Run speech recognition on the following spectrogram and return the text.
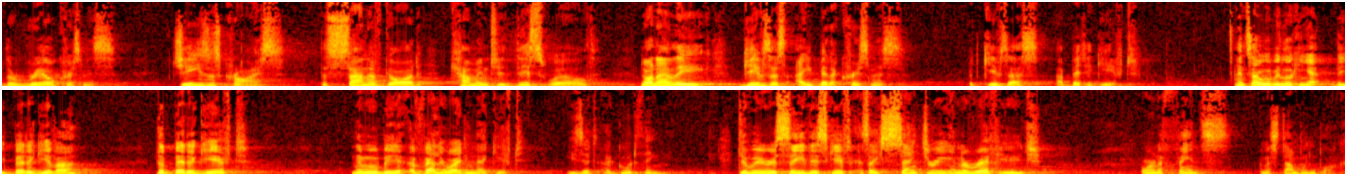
the real Christmas, Jesus Christ, the Son of God, come into this world, not only gives us a better Christmas, but gives us a better gift. And so we'll be looking at the better giver, the better gift, and then we'll be evaluating that gift. Is it a good thing? Do we receive this gift as a sanctuary and a refuge, or an offence and a stumbling block?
